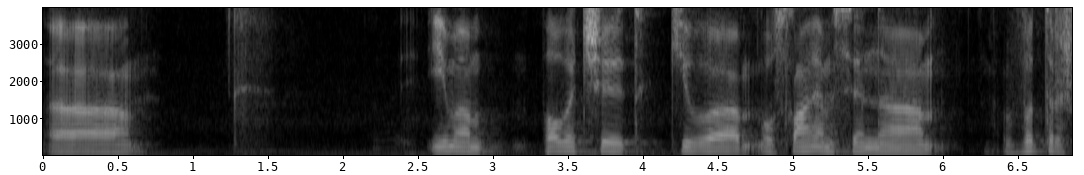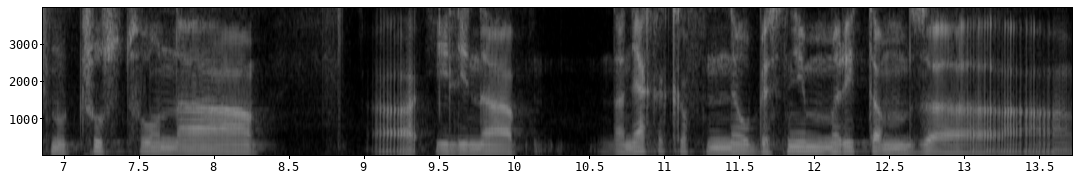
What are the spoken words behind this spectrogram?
а, имам повече такива, осланям се на вътрешно чувство на а, или на, на някакъв необясним ритъм за а,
